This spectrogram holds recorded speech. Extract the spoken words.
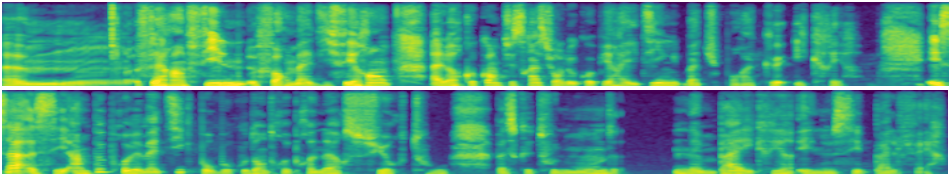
faire un film de format différent. Alors que quand tu seras sur le copywriting, bah, tu pourras que écrire. Et ça, c'est un peu problématique pour beaucoup d'entrepreneurs, surtout parce que tout le monde n'aime pas écrire et ne sait pas le faire.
